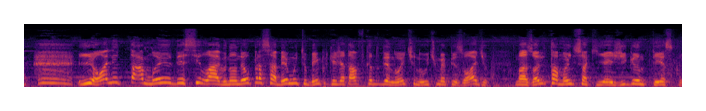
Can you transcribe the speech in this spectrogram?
e olha o tamanho desse lago, não deu pra saber muito bem porque já tava ficando de noite no último episódio, mas olha o tamanho disso aqui, é gigantesco.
